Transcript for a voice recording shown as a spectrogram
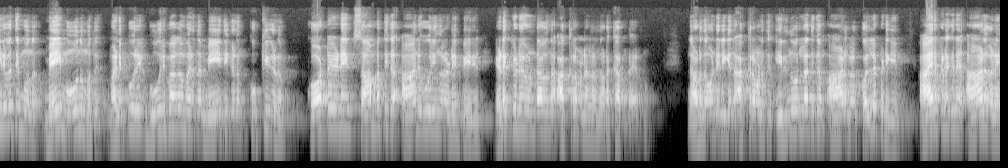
ഇരുപത്തി മൂന്ന് മെയ് മൂന്ന് മുതൽ മണിപ്പൂരിൽ ഭൂരിഭാഗം വരുന്ന മേദികളും കുക്കികളും കോട്ടയുടെയും സാമ്പത്തിക ആനുകൂല്യങ്ങളുടെയും പേരിൽ ഇടയ്ക്കിടെ ഉണ്ടാകുന്ന ആക്രമണങ്ങൾ നടക്കാറുണ്ടായിരുന്നു. നടന്നുകൊണ്ടിരിക്കുന്ന ആക്രമണത്തിൽ ഇരുന്നൂറിലധികം ആളുകൾ കൊല്ലപ്പെടുകയും ആയിരക്കണക്കിന് ആളുകളെ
